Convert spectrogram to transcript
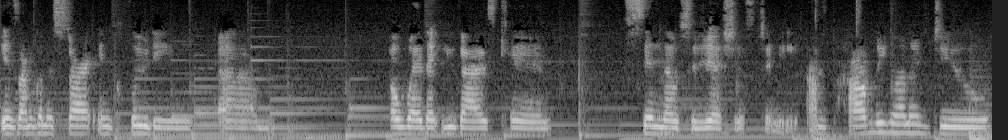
is I'm going to start including um, a way that you guys can send those suggestions to me. I'm probably going to do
